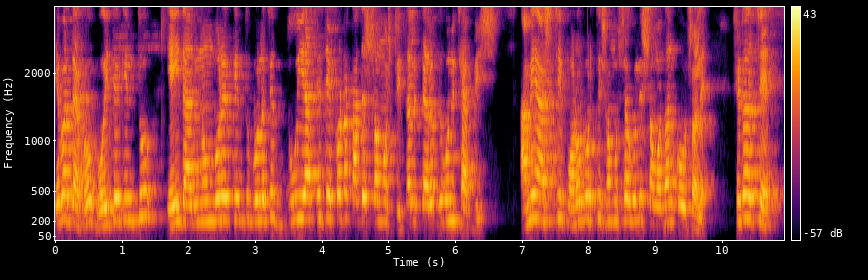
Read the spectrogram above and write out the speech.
এবার দেখো, বইতে কিন্তু এই দাগ নম্বরে কিন্তু বলেছে দুই আছে যে কটা, তাদের সমষ্টি, তাহলে তেরো দুগুণি ছাব্বিশ। আমি আসছি পরবর্তী সমস্যাগুলির সমাধান কৌশলে। সেটা হচ্ছে,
